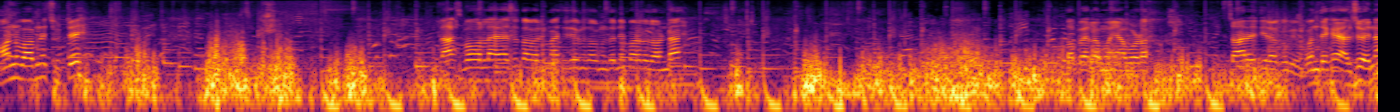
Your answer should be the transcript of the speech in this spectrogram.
अनुभव नै छुट्टै। लास्ट बल लगाइरहेछ तपाईँले माथि देख्न सक्नुहुन्छ नेपालको झन्डा। तपाईँहरूलाई म यहाँबाट चारैतिरको भ्यू पनि देखाइहाल्छु होइन?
